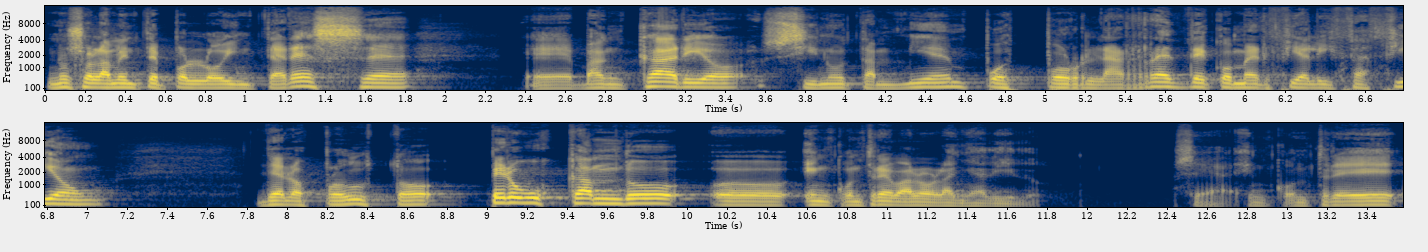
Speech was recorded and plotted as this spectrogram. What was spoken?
no solamente por los intereses eh, bancarios, sino también pues, por la red de comercialización de los productos pero buscando eh, encontré valor añadido. O sea, encontré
